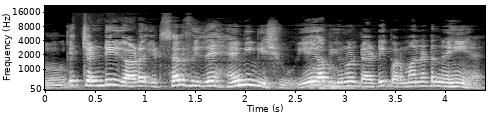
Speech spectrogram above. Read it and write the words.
हम्म, कि Chandigarh itself is a hanging issue ये अब यूनियन टेरिटरी परमानेंट नहीं है।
